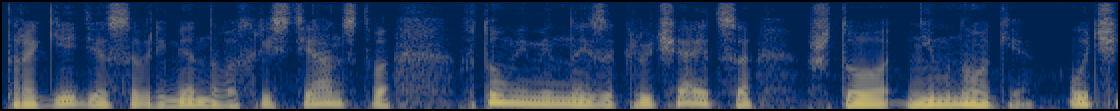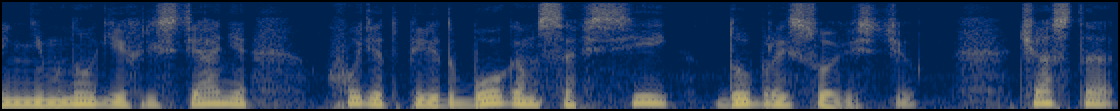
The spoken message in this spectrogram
Трагедия современного христианства в том именно и заключается, что немногие, очень немногие христиане ходят перед Богом со всей доброй совестью. Часто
